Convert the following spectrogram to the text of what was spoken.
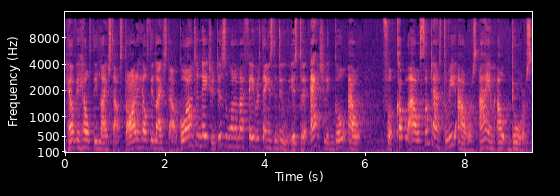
Have a healthy lifestyle. Start a healthy lifestyle. Go out into nature. This is one of my favorite things to do is to actually go out for a couple hours, sometimes three hours. I am outdoors,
